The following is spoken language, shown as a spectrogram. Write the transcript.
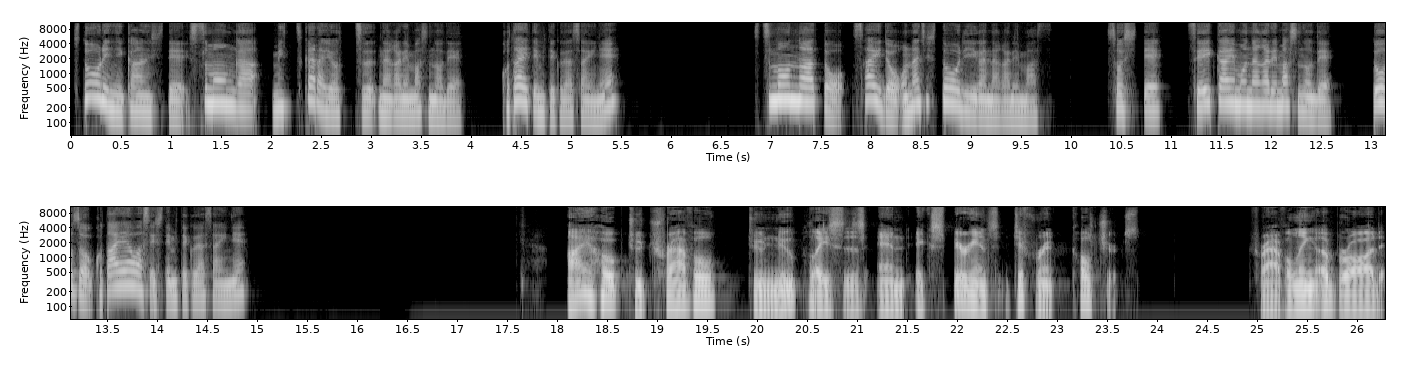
ストーリーに関して質問が3つから4つ流れますので、答えてみてくださいね。質問の後、再度同じストーリーが流れます。そして、正解も流れますので、どうぞ答え合わせしてみてくださいね。I hope to travel to new places and experience different cultures. Traveling abroad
